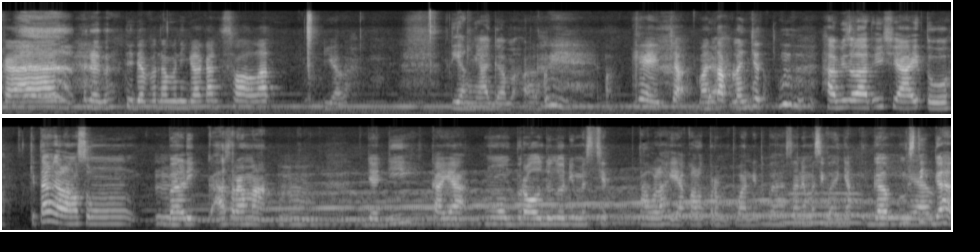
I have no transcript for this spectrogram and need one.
kan. Tidak pernah meninggalkan sholat. Iyalah. Tiangnya agama. Lah oke, Cak, mantap lanjut. habis sholat isya itu kita nggak langsung balik ke asrama. Mm-mm. jadi kayak ngobrol dulu di masjid tau lah ya kalau perempuan itu bahasannya masih banyak. Gak Iya. mesti gak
